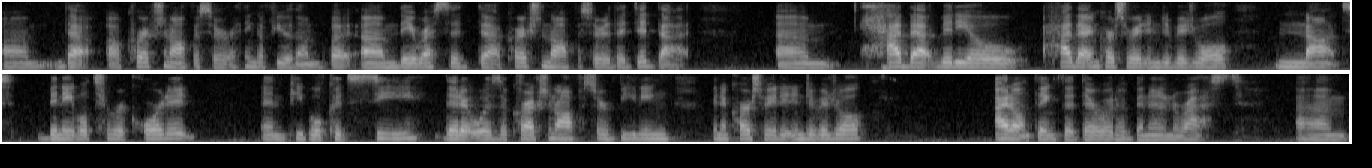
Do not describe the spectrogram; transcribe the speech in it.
um, that uh, correction officer i think a few of them but um, they arrested that correction officer that did that. Um, had that video had that incarcerated individual not been able to record it and people could see that it was a correction officer beating an incarcerated individual I don't think that there would have been an arrest. Um,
